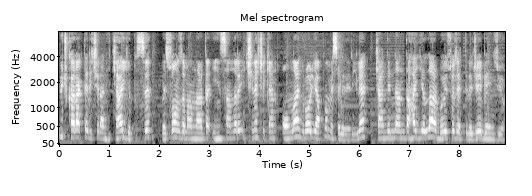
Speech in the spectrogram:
3 karakter içeren hikaye yapısı ve son zamanlarda insanları içine çeken online rol yapma meseleleriyle kendinden daha yıllar boyu söz ettireceği benziyor.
